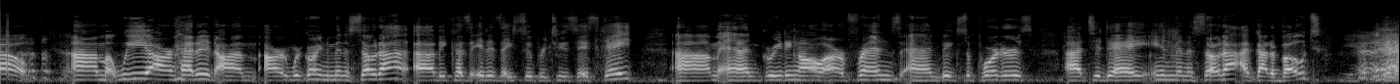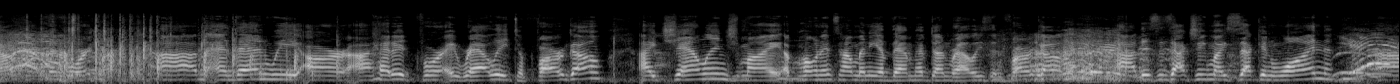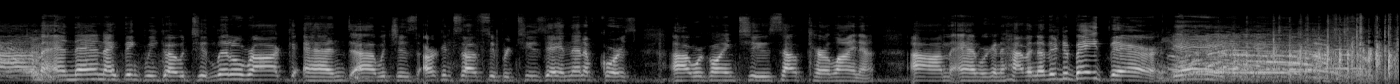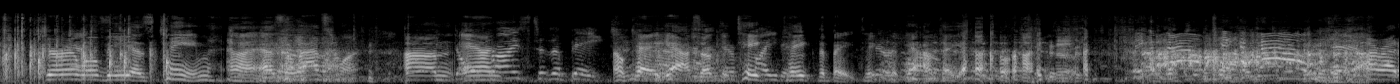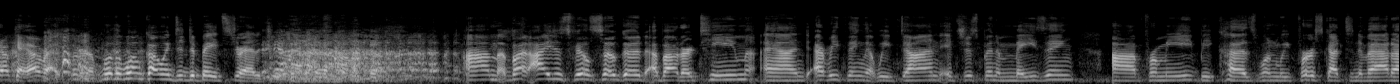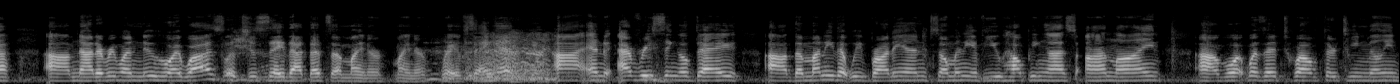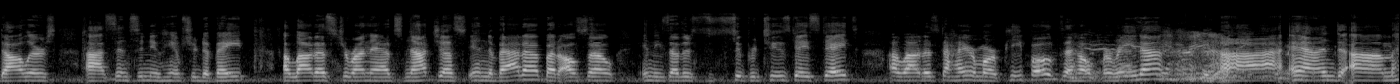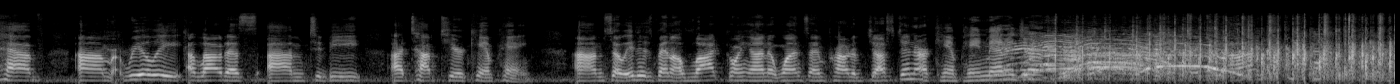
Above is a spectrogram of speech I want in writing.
So, um, we are headed, um, are, we're going to Minnesota uh, because it is a Super Tuesday state. Um, and greeting all our friends and big supporters uh, today in Minnesota. I've got a vote. Yeah. You know, it's kind of important. Um, and then we are uh, headed for a rally to Fargo. I challenge my opponents, how many of them have done rallies in Fargo. Uh, this is actually my second one. Um, and then I think we go to Little Rock, and uh, which is Arkansas Super Tuesday. And then, of course, uh, we're going to South Carolina. Um, and we're going to have another debate there. Yay! Sure it will be as tame uh, as the last one. Um, Don't and rise to the bait. okay, yes, okay. Take fighting. take the bait. Take the yeah. Okay, yeah. All right. Take him down! Take him down! All right. Okay. All right. Well, it won't go into debate strategy. Um, but I just feel so good about our team and everything that we've done. It's just been amazing uh, for me because when we first got to Nevada, um, not everyone knew who I was. Let's just say that. That's a minor, minor way of saying it. Uh, and every single day, uh, the money that we brought in, so many of you helping us online, uh, what was it, 12, 13 million dollars uh, since the New Hampshire debate, allowed us to run ads not just in Nevada, but also in these other Super Tuesday states, allowed us to hire more people to help Marina, uh, and um, have um, really allowed us um, to be a top tier campaign. Um, so it has been a lot going on at once. I'm proud of Justin, our campaign manager.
